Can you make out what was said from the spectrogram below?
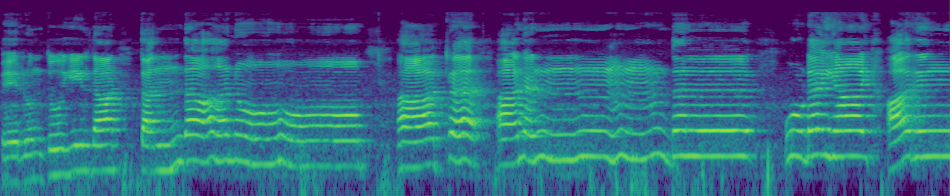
பெருந்துயில்தான் தந்தானோ? ஆற்ற அனந்தல் உடையாய் அருங்கலமே.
